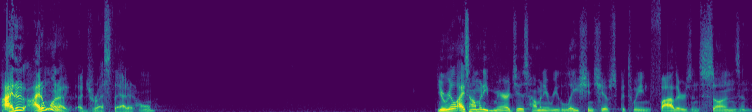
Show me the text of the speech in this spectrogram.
I don't, I don't want to address that at home. You realize how many marriages, how many relationships between fathers and sons and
